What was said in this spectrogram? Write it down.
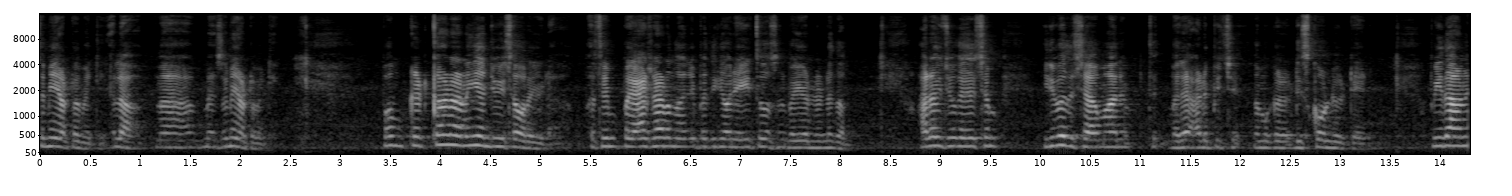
സെമി ഓട്ടോമാറ്റിക് അല്ല സെമി ഓട്ടോമാറ്റിക് അപ്പം ക്രെഡിറ്റ് കാർഡ് ആണെങ്കിൽ അഞ്ച് പൈസ കുറയില്ല പക്ഷേ ക്യാഷ് ആണെന്ന് പറഞ്ഞപ്പോഴത്തേക്ക് അവർ എയ്റ്റ് തൗസൻഡ് ഫൈവ് ഹൺഡ്രഡ് തന്നു. ആലോചിച്ചു ഏകദേശം ഇരുപത് ശതമാനം വരെ അടുപ്പിച്ച് നമുക്ക് ഡിസ്കൗണ്ട് കിട്ടിയായിരുന്നു. അപ്പോൾ ഇതാണ്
